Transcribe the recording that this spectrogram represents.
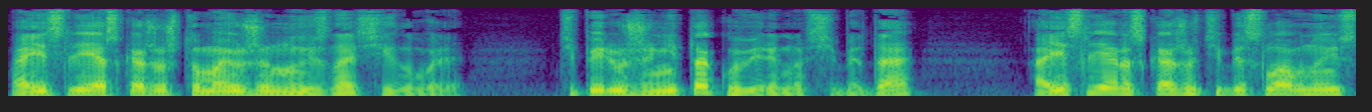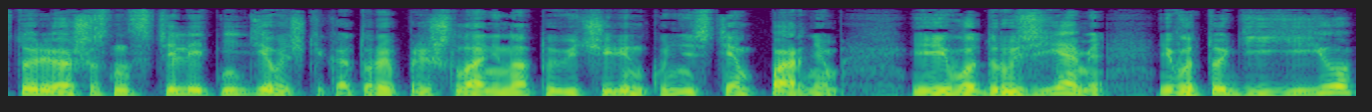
А если я скажу, что мою жену изнасиловали? Теперь уже не так уверена в себе, да? А если я расскажу тебе славную историю о шестнадцатилетней девочке, которая пришла не на ту вечеринку, не с тем парнем и его друзьями, и в итоге ее...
